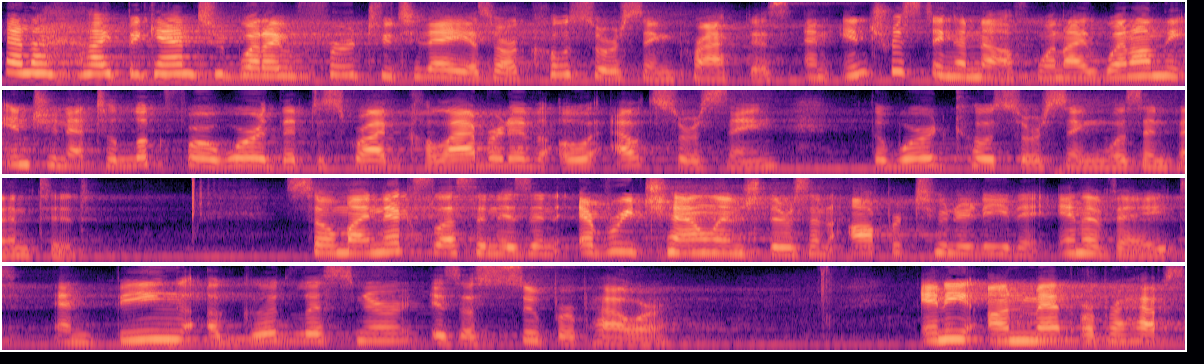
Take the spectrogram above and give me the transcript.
And I began to what I refer to today as our co sourcing practice. And interesting enough, when I went on the internet to look for a word that described collaborative outsourcing, the word co sourcing was invented. So, my next lesson is in every challenge, there's an opportunity to innovate, and being a good listener is a superpower. Any unmet or perhaps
